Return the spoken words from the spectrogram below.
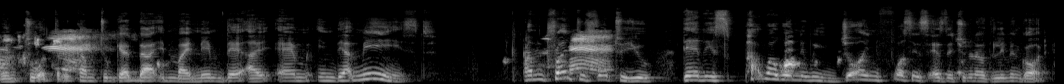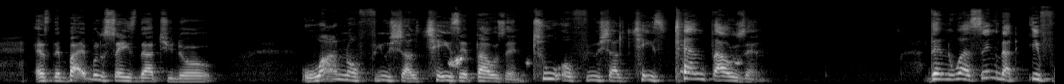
when two or three come together in my name, there I am in their midst. I'm trying to say to you There is power when we join forces as the children of the living God. As the Bible says that, you know, one of you shall chase a thousand, two of you shall chase ten thousand. Then we're saying that if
